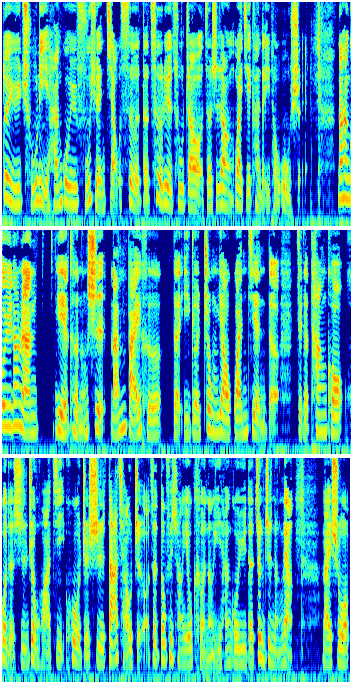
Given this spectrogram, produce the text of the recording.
对于处理韩国瑜浮选角色的策略出招，则是让外界看得一头雾水。那韩国瑜当然也可能是蓝白合的一个重要关键的这个汤锅，或者是润滑剂，或者是搭桥者，这都非常有可能。以韩国瑜的政治能量来说，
